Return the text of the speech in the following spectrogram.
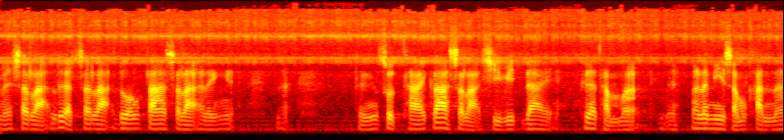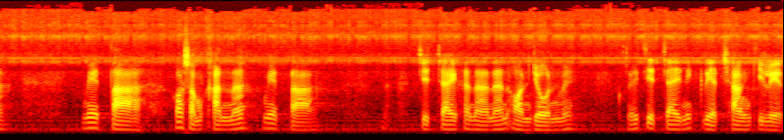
ไหมสละเลือดสละดวงตาสละอะไรเงี้ยถึงสุดท้ายกล้าสละชีวิตได้เพื่อธรรมะบารมีสำคัญนะ เมตตาก็สำคัญนะ เมตตา จิตใจขนาดนั้นอ่อนโยนไหมหรือจิตใจนี่เกลียดชังกิเลส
